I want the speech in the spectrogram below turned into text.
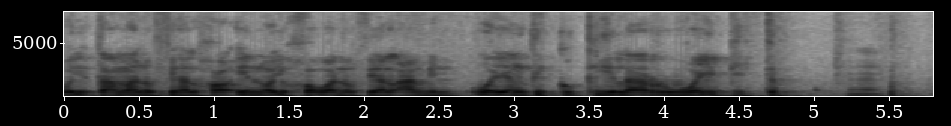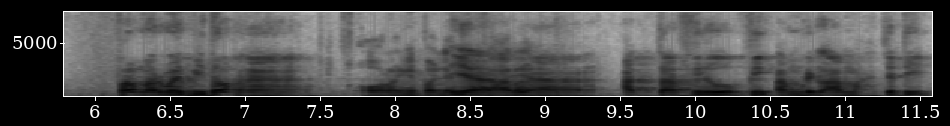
Wa yu'tamanu fihal kha'in wa yukhawanu fihal amin. Wa yang tikukila ruwai bidep. Fama ruwai bidep? Nah. Orangnya banyak Iya, bicara. ya. At-tafihu fi amril amah. Jadi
